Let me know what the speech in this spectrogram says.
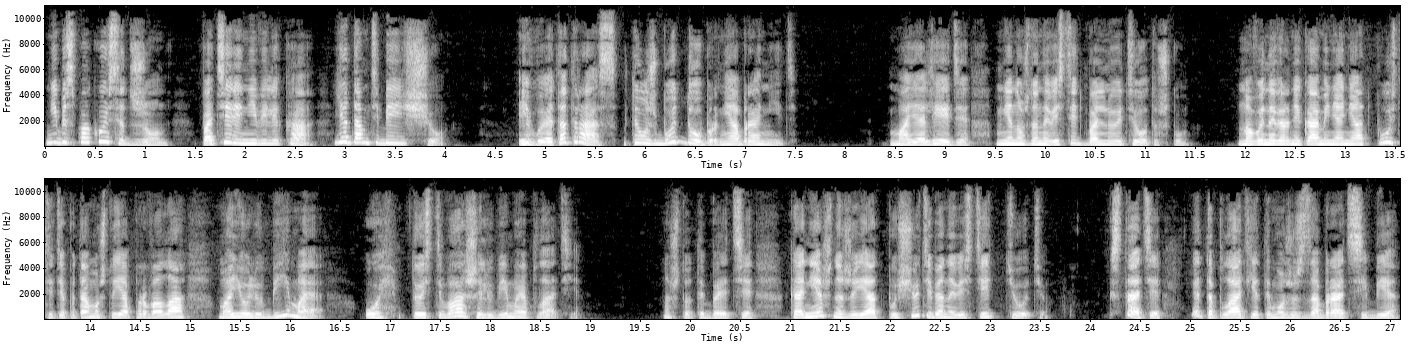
«Не беспокойся, Джон, потеря невелика, я дам тебе еще. И в этот раз ты уж будь добр не обронить». «Моя леди, мне нужно навестить больную тетушку. Но вы наверняка меня не отпустите, потому что я порвала мое любимое...» Ой, то есть ваше любимое платье. Ну что ты, Бетти, конечно же, я отпущу тебя навестить тетю. Кстати, это платье ты можешь забрать себе.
